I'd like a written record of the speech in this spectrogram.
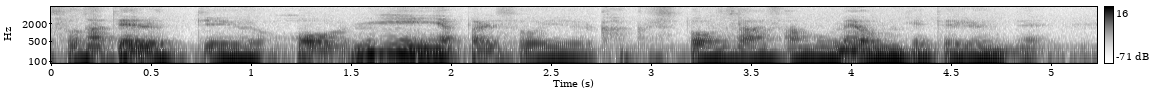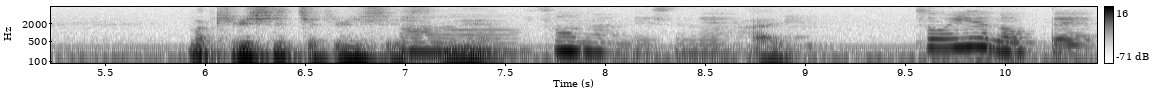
育てるっていう方にやっぱりそういう各スポンサーさんも目を向けてるんで、まあ、厳しいっちゃ厳しいですね。そうなんですね。はいそういうのって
